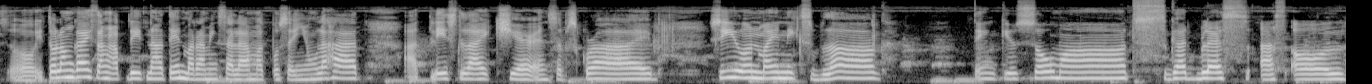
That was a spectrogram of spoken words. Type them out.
So, ito lang guys ang update natin. Maraming salamat po sa inyong lahat. At please like, share, and subscribe. See you on my next vlog. Thank you so much. God bless us all.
